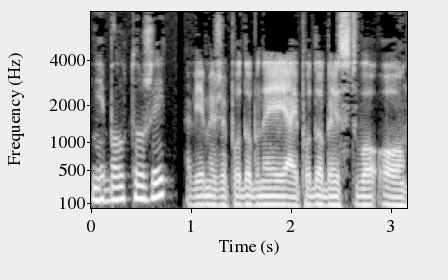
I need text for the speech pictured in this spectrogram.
Nebol to Žid? A vieme, že podobné je aj podobenstvo o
